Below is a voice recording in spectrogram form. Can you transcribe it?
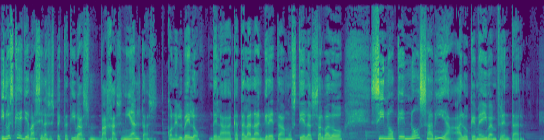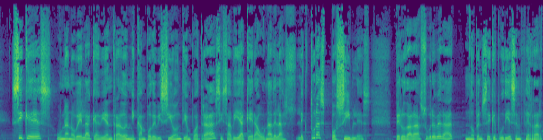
Y no es que llevase las expectativas bajas ni altas con el velo de la catalana Greta Mustielas Salvador, sino que no sabía a lo que me iba a enfrentar. Sí que es una novela que había entrado en mi campo de visión tiempo atrás y sabía que era una de las lecturas posibles, pero dada su brevedad, no pensé que pudiese encerrar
